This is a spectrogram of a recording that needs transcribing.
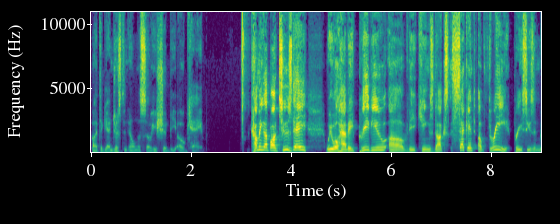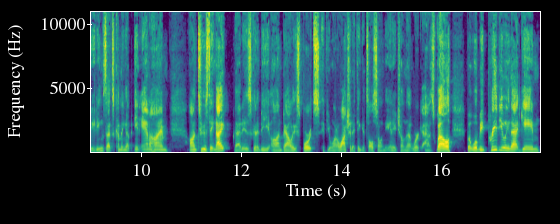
but again, just an illness, so he should be okay. Coming up on Tuesday, we will have a preview of the Kings Ducks second of three preseason meetings. That's coming up in Anaheim on Tuesday night. That is going to be on Bally Sports if you want to watch it. I think it's also on the NHL Network as well. But we'll be previewing that game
